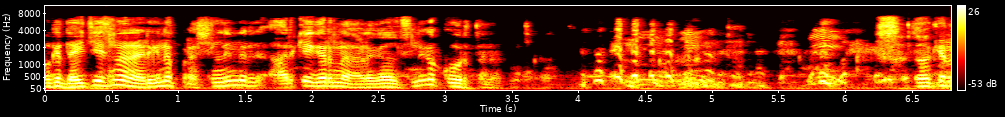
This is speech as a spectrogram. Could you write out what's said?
ఓకే దయచేసి నన్ను అడిగిన ప్రశ్నల్ని మీరు ఆర్కే గారిని అడగాల్సిందిగా కోరుతున్నాను. ఓకేనా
